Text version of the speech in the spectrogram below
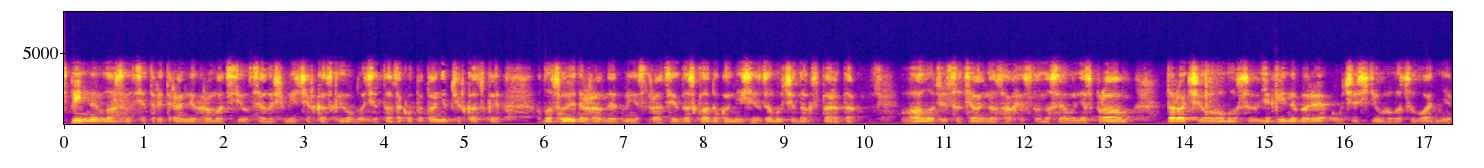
спільної власності територіальних громад сіл, селищ міст Черкаської області та за клопотанням Черкаської обласної державної адміністрації до складу комісії залучено експерта в галузі соціального захисту населення з правом дорадчого голосу, який не бере участі у голосуванні.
